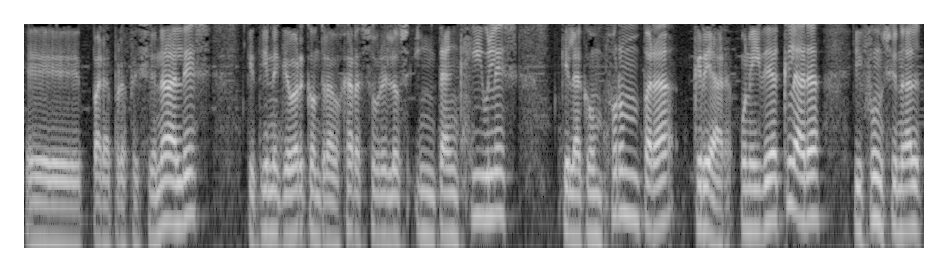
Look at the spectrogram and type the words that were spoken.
eh, para profesionales, que tiene que ver con trabajar sobre los intangibles que la conforman para crear una idea clara y funcional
